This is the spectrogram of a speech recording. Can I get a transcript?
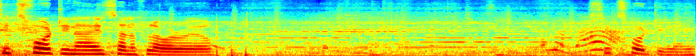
six forty nine sunflower oil six forty nine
